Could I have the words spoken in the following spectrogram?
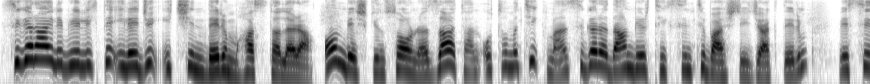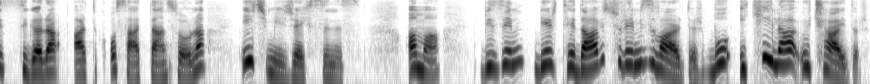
sigara ile birlikte ilacı için derim hastalara. 15 gün sonra zaten otomatikmen sigaradan bir tiksinti başlayacak derim ve siz sigara artık o saatten sonra içmeyeceksiniz. Ama bizim bir tedavi süremiz vardır. Bu 2 ila 3 aydır.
